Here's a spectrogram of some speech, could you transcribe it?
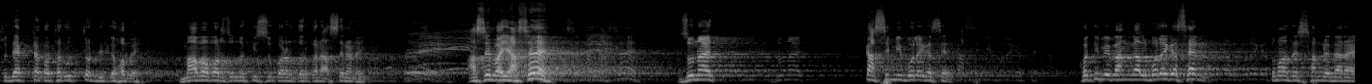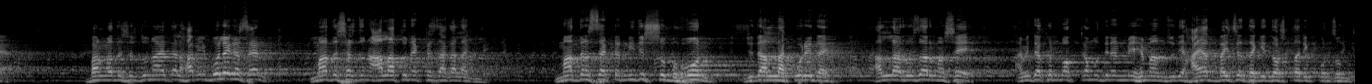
শুধু একটা কথার উত্তর দিতে হবে। মা বাবার জন্য কিছু করার দরকার আছে না নাই? আছে ভাই, আছে? জুনায়দ কাসিমি বলে গেছেন। খতিবে বাঙ্গাল বলে গেছেন, তোমাদের সামনে দাঁড়ায়। বাংলাদেশের জুনায়দ আল হাবিব বলে গেছেন, মাদ্রাসার জন্য আলাতুন একটা জায়গা লাগবে। মাদ্রাসা একটা নিজস্ব ভবন যদি আল্লাহ করে দেয়, আল্লাহ রোজার মাসে, আমি তখন মক্কামুদ্দিনের মেহমান, যদি হায়াত বাইচে থাকি দশ তারিখ পর্যন্ত।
